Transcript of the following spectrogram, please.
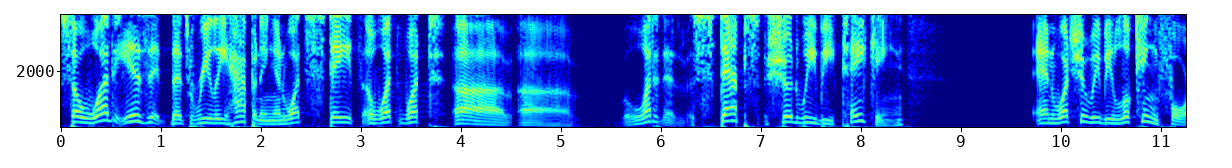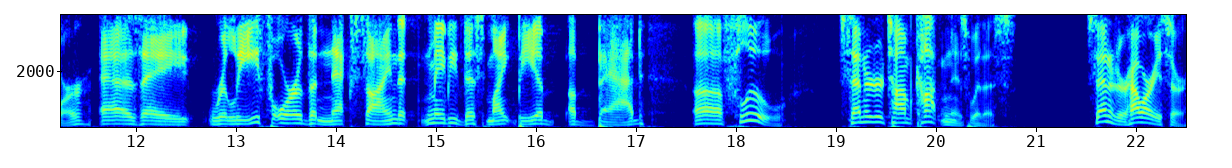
So what is it that's really happening, and what state, uh, what what uh, uh, what steps should we be taking, and what should we be looking for as a relief or the next sign that maybe this might be a, a bad uh, flu? Senator Tom Cotton is with us. Senator, how are you, sir?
